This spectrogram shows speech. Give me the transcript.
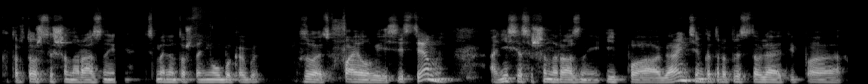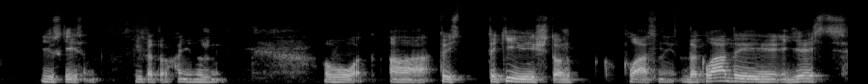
которые тоже совершенно разные, несмотря на то, что они оба как бы называются файловые системы, они все совершенно разные и по гарантиям, которые представляют, и по use cases, для которых они нужны. Вот. А, то есть такие вещи тоже классные. Доклады есть...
